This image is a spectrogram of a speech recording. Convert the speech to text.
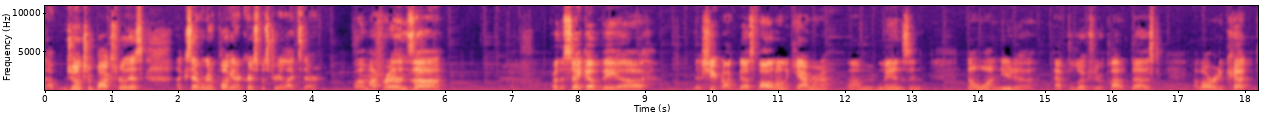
uh, junction box for this. Like I said, we're to plug in our Christmas tree lights there. Well, my friends, uh, for the sake of the uh, the sheetrock dust falling on the camera um, lens and not wanting you to have to look through a cloud of dust. I've already cut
